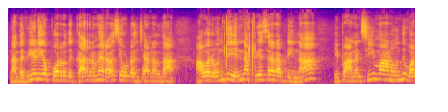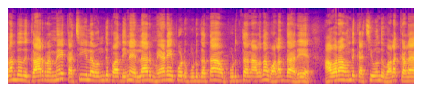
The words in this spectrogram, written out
நான் அந்த வீடியோ போடுறதுக்கு காரணமே ரகசிய ஓட்டம் சேனல் தான். அவர் வந்து என்ன பேசுகிறார் அப்படின்னா இப்போ அண்ணன் சீமான் வந்து வளர்ந்தது காரணமே கட்சியில் வந்து பார்த்தீங்கன்னா எல்லாரும் மேடை போட்டு கொடுக்கத்தான் கொடுத்தனால தான் வளர்ந்தாரு. அவராக வந்து கட்சி வந்து வளர்க்கலை.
